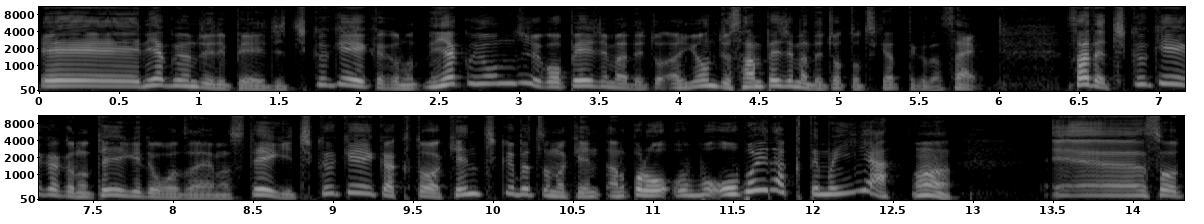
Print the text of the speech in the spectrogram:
えー、242ページ。地区計画の245ページまでちょ43ページまでちょっと付き合ってください。さて地区計画の定義でございます。定義地区計画とは建築物の建あのこれ覚えなくてもいいや。うん。えー、そう、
